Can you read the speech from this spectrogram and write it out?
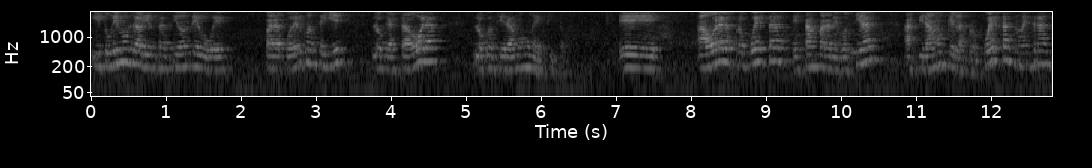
y tuvimos la orientación de UE para poder conseguir lo que hasta ahora lo consideramos un éxito. Eh, ahora las propuestas están para negociar, aspiramos que las propuestas nuestras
